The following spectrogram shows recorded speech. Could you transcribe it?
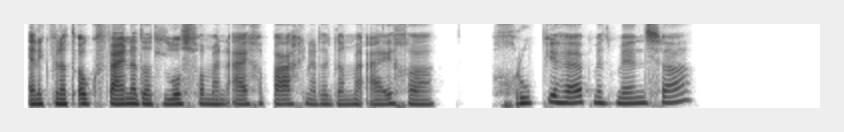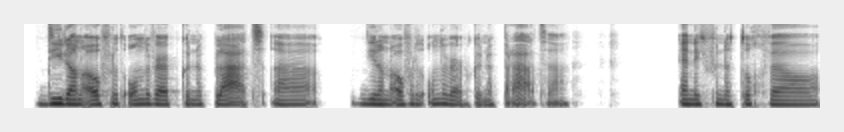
En ik vind het ook fijn dat dat los van mijn eigen pagina... dat ik dan mijn eigen groepje heb met mensen... die dan over het onderwerp kunnen plaatsen... Uh, die dan over het onderwerp kunnen praten. En ik vind het toch wel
